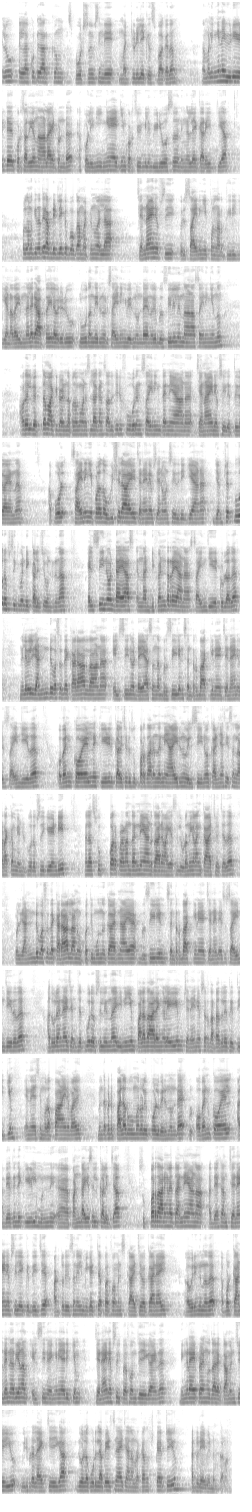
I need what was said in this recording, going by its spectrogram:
Hello എല്ലാ കൂട്ടുകാർക്കും sports ന്യൂസിന്റെ മറ്റൊടിയിലേക്ക് സ്വാഗതം. നമ്മളിങ്ങനെ വീഡിയോ ഇട്ട് കുറച്ചധികം നാളായിട്ടുണ്ട്. അപ്പോൾ ഇനി ഇങ്ങനെയായിരിക്കും കുറച്ചെങ്കിലും വീഡിയോസ് നിങ്ങളിലേക്ക് അറിയിക്കുക. അപ്പോൾ നമുക്ക് ഇന്നത്തെ ഒരു അപ്ഡേറ്റിലേക്ക് പോകാം. മറ്റൊന്നുമല്ല ചെന്നൈ എഫ് സി ഒരു സൈനിങ് ഇപ്പോൾ നടത്തിയിരിക്കുകയാണ്. അതായത് ഇന്നലെ രാത്രിയിൽ അവരൊരു ക്ലൂ തന്നിരുന്ന ഒരു സൈനിങ് വരുന്നുണ്ട് എന്നൊരു ബ്രസീലിൽ നിന്നാണ് ആ സൈനിങ് എന്നും അവരതിൽ വ്യക്തമാക്കിയിട്ടുണ്ടായിരുന്നു അപ്പോൾ നമുക്ക് മനസ്സിലാക്കാൻ സാധിച്ച ഒരു ഫോറിൻ സൈനിങ് തന്നെയാണ് ചെന്നൈ എഫ് സിയിൽ എത്തുക എന്ന്. അപ്പോൾ സൈനിങ് ഇപ്പോൾ അത് ഒഫീഷ്യലായി ചെന്നൈയിൻ എഫ് സി അനൗൺസ് ചെയ്തിരിക്കുകയാണ്. ജംഷഡ്പൂർ എഫ് സിക്ക് വേണ്ടി കളിച്ചുകൊണ്ടിരുന്ന എൽസിനോ ഡയാസ് എന്ന ഡിഫൻഡറെയാണ് സൈൻ ചെയ്തിട്ടുള്ളത്. നിലവിൽ രണ്ട് വർഷത്തെ കരാറിലാണ് എൽസിനോ ഡയാസ് എന്ന ബ്രസീലിയൻ സെന്റർ ബാക്കിനെ ചെന്നൈയിൻ എഫ് സി സൈൻ ചെയ്ത് ഒവൻ കോയലിന് കീഴിൽ കളിച്ചൊരു സൂപ്പർ താരം തന്നെയായിരുന്നു എൽസീനോ കഴിഞ്ഞ സീസണിലടക്കം ജംഷഡ്പൂർ എഫ് സിക്ക് വേണ്ടി. നല്ല സൂപ്പർ പ്രകടനം തന്നെയാണ് താരം ഐ എസ് എൽ ഉടനീളം കാഴ്ചവെച്ചത്. അപ്പോൾ രണ്ട് വർഷത്തെ കരാറിലാണ് മുപ്പത്തിമൂന്നുകാരനായ ബ്രസീലിയൻ സെന്റർ ബാക്കിനെ ചെന്നൈയിൻ എഫ് സി സൈൻ ചെയ്തത്. അതുപോലെ തന്നെ ജംഷഡ്പൂർ എഫ് സിയിൽ നിന്ന് ഇനിയും പല താരങ്ങളെയും ചെന്നൈയിൻ എഫ് സി തട്ടത്തിലെത്തിക്കും എന്ന എന്നേശം ഉറപ്പാണ് അതിനുമായി ബന്ധപ്പെട്ട് പല റൂമറുകൾ ഇപ്പോൾ വരുന്നുണ്ട്. ഒവൻ കോയൽ അദ്ദേഹത്തിന്റെ കീഴിൽ മുൻ പണ്ട് ഐ എസ് എൽ കളിച്ച സൂപ്പർ താരങ്ങളെ തന്നെയാണ് അദ്ദേഹം ചെന്നൈയിൻ എഫ് സിയിലേക്ക് എത്തിച്ച് അടുത്ത സീസണിൽ മികച്ച പെർഫോമൻസ് കാഴ്ചവെക്കാനായി ഒരുങ്ങുന്നത്. അപ്പോൾ കണ്ടനറിയണം എൽസിനോ എങ്ങനെയായിരിക്കും ചെന്നൈയിൻ എഫ് സിയിൽ പെർഫോം ചെയ്യുക എന്ന് നിങ്ങളുടെ അഭിപ്രായങ്ങൾ താഴെ കമന്റ് ചെയ്യൂ. വീഡിയോ ലൈക്ക് ചെയ്യുക. ഇതുപോലുള്ള കൂടുതൽ അപ്ഡേറ്റ്സിനായി ചാനൽ മറക്കാൻ സബ്സ്ക്രൈബ് ചെയ്യൂ. അടുത്ത വീണ്ടും കാണാം.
